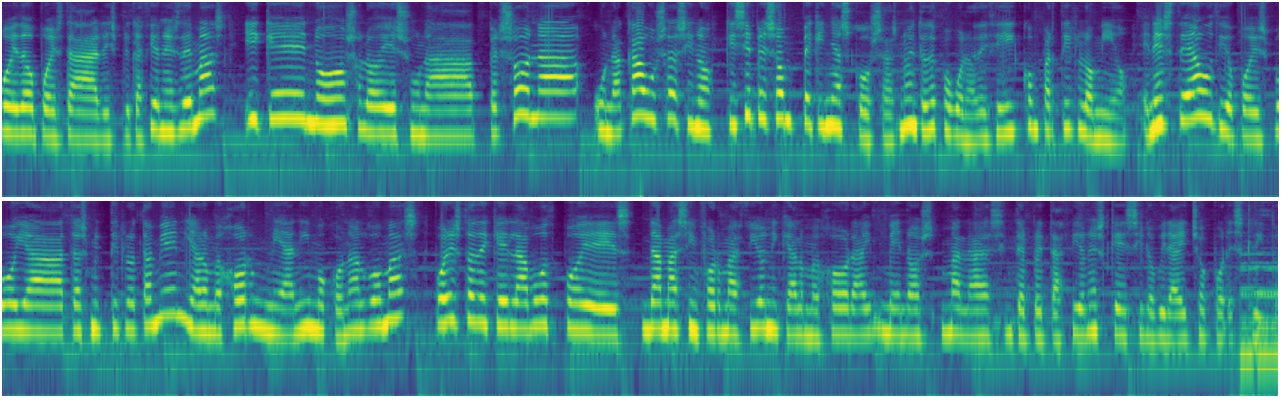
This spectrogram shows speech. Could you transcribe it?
puedo pues dar explicaciones de más y que no solo es una persona, una causa, sino que siempre son pequeñas cosas, ¿no? Entonces, pues bueno, decidí compartir lo mío. En este audio pues voy a transmitirlo también y a lo mejor me animo con algo más por esto de que la voz pues da más información y que a lo mejor hay menos malas interpretaciones que si lo hubiera hecho por escrito.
